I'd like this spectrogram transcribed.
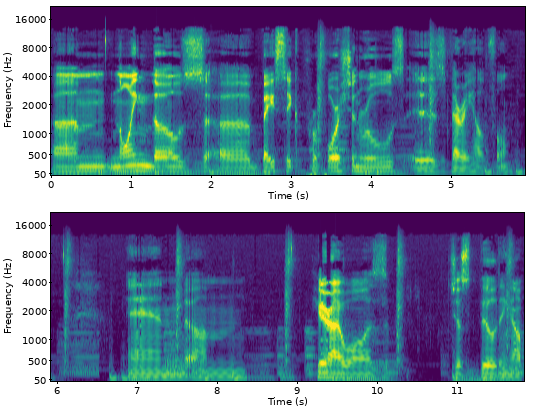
Um, knowing those uh, basic proportion rules is very helpful. And um, here I was just building up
